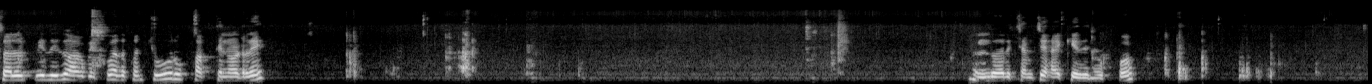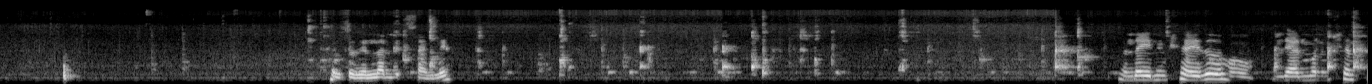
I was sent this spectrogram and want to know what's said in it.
ಸ್ವಲ್ಪ ಇದು ಇದು ಆಗಬೇಕು, ಅದಕ್ಕೊಂಚೂರು ಉಪ್ಪು ಹಾಕ್ತೀನಿ ನೋಡ್ರಿ. ಒಂದೂವರೆ ಚಮಚ ಹಾಕಿದ್ದೀನಿ ಉಪ್ಪು. ಎಲ್ಲ ಮಿಕ್ಸ್ ಆಗಲಿ. ಒಂದು ಐದು ನಿಮಿಷ ಇದು, ಒಂದು ಎರಡು ಮೂರು ನಿಮಿಷ ಅಂತ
